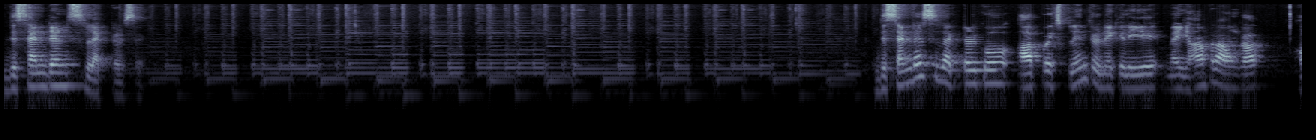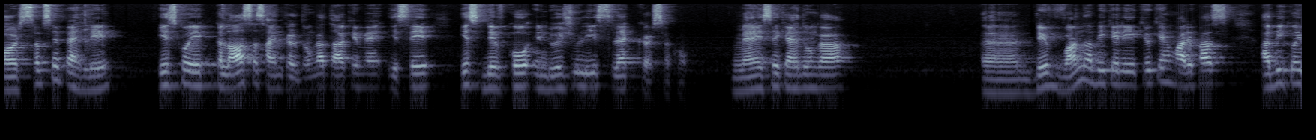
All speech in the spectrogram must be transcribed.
डिसेंडेंट सिलेक्टर से। डिसेंडर सिलेक्टर को आपको एक्सप्लेन करने के लिए मैं यहाँ पर आऊँगा और सबसे पहले इसको एक क्लास असाइन कर दूँगा ताकि मैं इसे इस डिव को इंडिविजुअली सिलेक्ट कर सकूँ। मैं इसे कह दूँगा डिव वन अभी के लिए, क्योंकि हमारे पास अभी कोई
